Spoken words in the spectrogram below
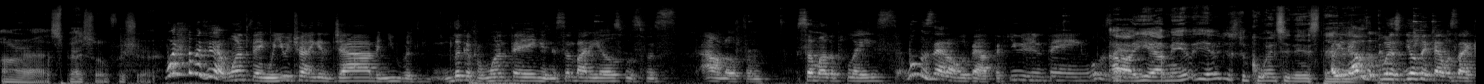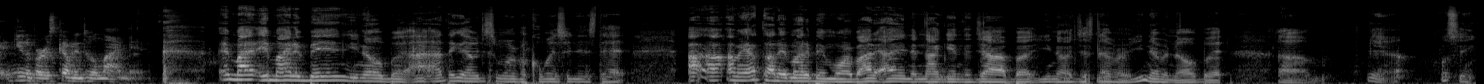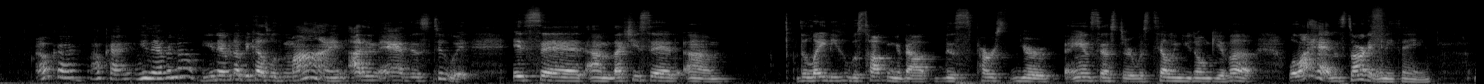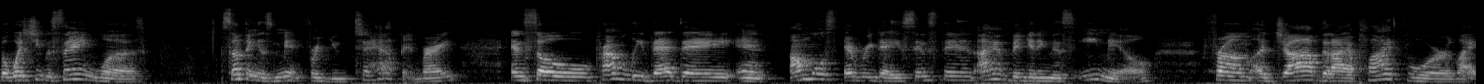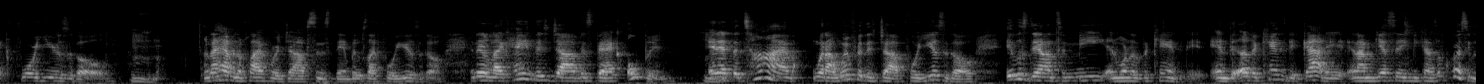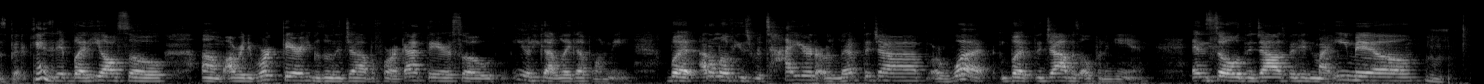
are uh, special for sure. What happened to that one thing when you were trying to get a job and you were looking for one thing and then somebody else was from I don't know from some other place? What was that all about? The fusion thing? What was that? Oh yeah, I mean, yeah, it was just a coincidence that, I mean, that was a coincidence. You don't think that was like universe coming into alignment? it might it might have been, you know, but I, I think that was just more of a coincidence that. I, I, I mean, I thought it might have been more about it. I ended up not getting the job, but you know, it just never, you never know. But, um, yeah, we'll see. Okay, okay. You never know. You never know because with mine, I didn't add this to it. It said, um, like she said, um, the lady who was talking about this person, your ancestor was telling you don't give up. Well, I hadn't started anything, but what she was saying was something is meant for you to happen, right? And so probably that day and almost every day since then, I have been getting this email from a job that I applied for like four years ago. Hmm. And I haven't applied for a job since then, but it was like four years ago. And they're like, hey, this job is back open. And at the time, when I went for this job four years ago, it was down to me and one other candidate. And the other candidate got it. And I'm guessing because, of course, he was a better candidate, but he also um, already worked there. He was doing the job before I got there. So, you know, he got a leg up on me. But I don't know if he's retired or left the job or what, but the job is open again. And so the job's been hitting my email.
